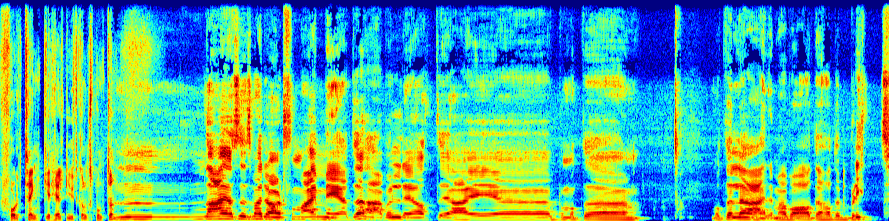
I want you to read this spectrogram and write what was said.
folk tenker helt i utgangspunktet? Mm, nei, altså det som er rart for meg med det, er vel det at jeg uh, på en måte måtte lære meg hva det hadde blitt,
